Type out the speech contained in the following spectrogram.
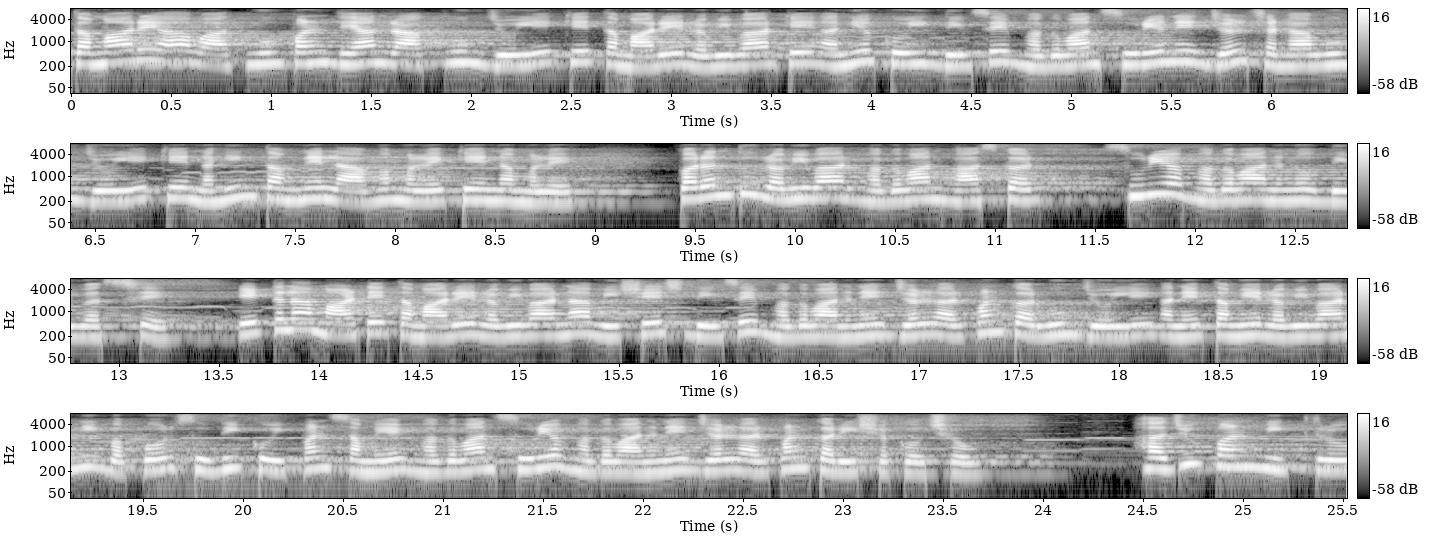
તમારે આ વાતનું પણ ધ્યાન રાખવું જોઈએ કે તમારે રવિવાર કે અન્ય કોઈ દિવસે ભગવાન સૂર્યને જળ ચઢાવવું જોઈએ કે નહીં, તમને લાભ મળે કે ન મળે. પરંતુ રવિવાર ભગવાન ભાસ્કર, સૂર્ય ભગવાનનો દિવસ છે. એટલા માટે તમારે રવિવારના વિશેષ દિવસે ભગવાનને જળ અર્પણ કરવું જોઈએ અને તમે રવિવારની બપોર સુધી કોઈ પણ સમયે ભગવાન સૂર્ય ભગવાનને જળ અર્પણ કરી શકો છો. હજુ પણ મિત્રો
